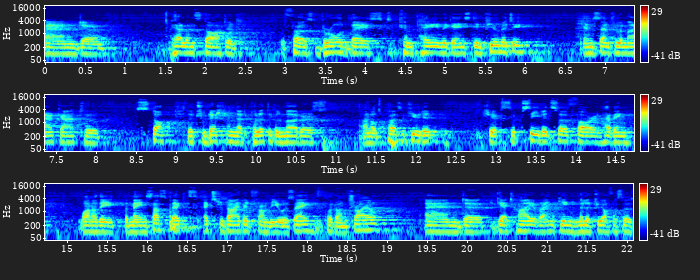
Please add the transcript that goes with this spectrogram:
and um, Helen started the first broad based campaign against impunity in Central America to stop the tradition that political murderers are not persecuted. She has succeeded so far in having one of the, the main suspects extradited from the USA, put on trial, and uh, get high ranking military officers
